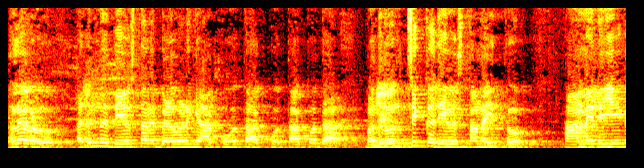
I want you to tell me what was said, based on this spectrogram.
ಫಲಗಳು ಅದರಿಂದ ದೇವಸ್ಥಾನ ಬೆಳವಣಿಗೆ ಹಾಕೋತ ಹಾಕೋತ ಹಾಕೋತ ಮೊದಲು ಒಂದು ಚಿಕ್ಕ ದೇವಸ್ಥಾನ ಇತ್ತು. ಆಮೇಲೆ ಈಗ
